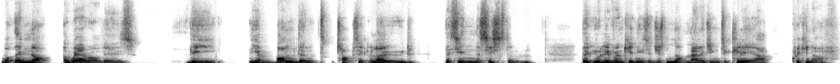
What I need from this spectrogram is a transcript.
What they're not aware of is the the abundant toxic load that's in the system that your liver and kidneys are just not managing to clear quick enough.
